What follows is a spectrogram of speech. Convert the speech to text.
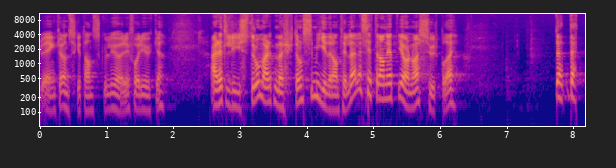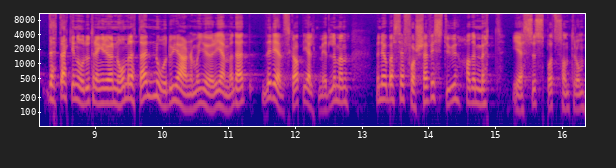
du egentlig ønsket han skulle gjøre i forrige uke? Er det et lyst rom? Er det et mørkt rom? Smiler han til deg, eller sitter han i et hjørne og er sur på deg? Det, det, dette er ikke noe du trenger å gjøre nå, men dette er noe du gjerne må gjøre hjemme. Det er et redskap, hjelpemiddel, men, men det å bare se for seg hvis du hadde møtt Jesus på et sånt rom.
